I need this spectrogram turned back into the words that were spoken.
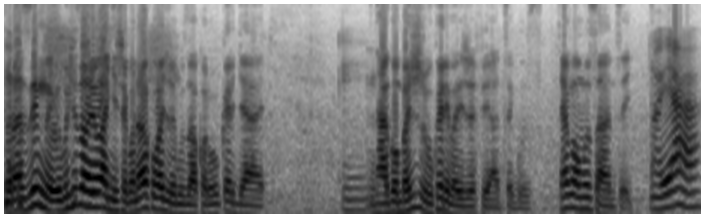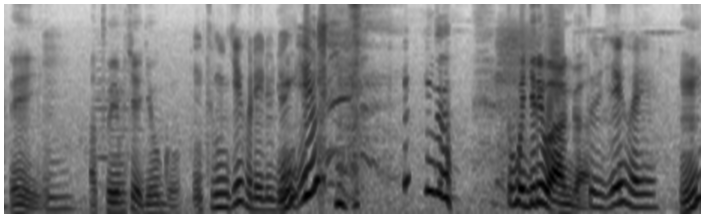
Turazimwe. Ubushize wari wanyishe ngo nawe kubajije kuzakora ubukwe ryari Eh, ntabwo mbajije ubukwe nibarije fiyanse gusa. Cyangwa wamusanzeyo oya. Eh, Mm. atuye mu kihe gihugu? Tumbyihorere ibyo Mm. ngibyo. tumugira ibanga. Tubyihorere Hmm?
